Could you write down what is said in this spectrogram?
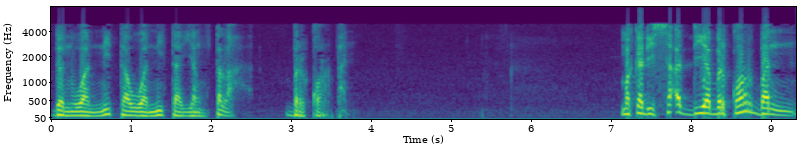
dan wanita-wanita yang telah berkorban. Maka di saat dia berkorban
